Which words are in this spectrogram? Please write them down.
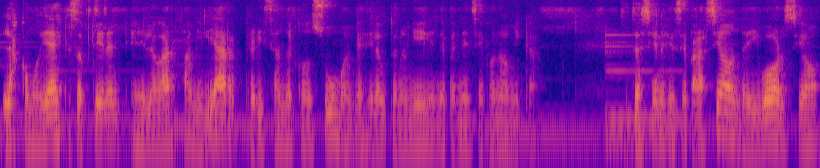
las comodidades que se obtienen en el hogar familiar, priorizando el consumo en vez de la autonomía y la independencia económica, situaciones de separación, de divorcio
